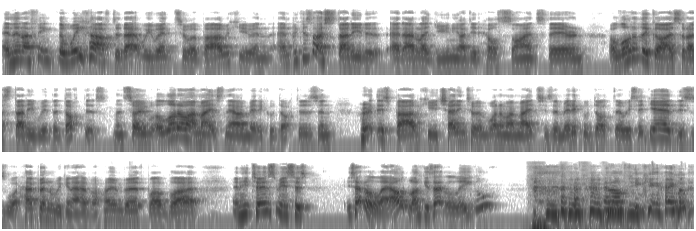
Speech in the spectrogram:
and then I think the week after that, we went to a barbecue. And, and because I studied at Adelaide Uni, I did health science there. And a lot of the guys that I studied with are doctors. And so a lot of my mates now are medical doctors. And we're at this barbecue chatting to one of my mates who's a medical doctor. We said, Yeah, this is what happened. We're going to have a home birth, blah, blah. And he turns to me and says, Is that allowed? Like, is that legal? and I'm thinking, hang on,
